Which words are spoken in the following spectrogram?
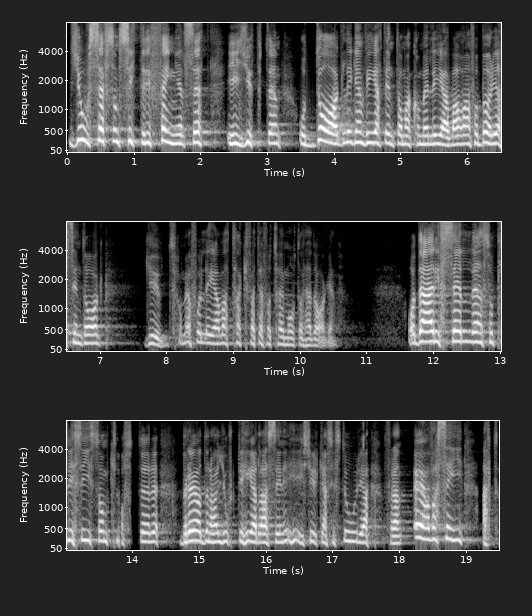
Josef som sitter i fängelset i Egypten och dagligen vet inte om han kommer leva och han får börja sin dag. Gud, om jag får leva, tack för att jag får ta emot den här dagen. Och där i cellen, så precis som klosterbröderna har gjort i hela sin, i kyrkans historia, får han öva sig i att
